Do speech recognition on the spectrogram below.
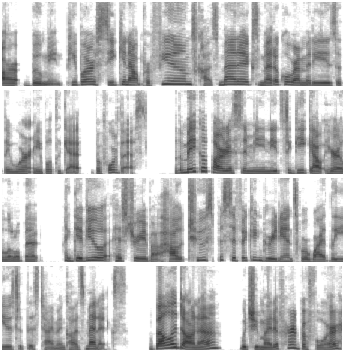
are booming. People are seeking out perfumes, cosmetics, medical remedies that they weren't able to get before this. The makeup artist in me needs to geek out here a little bit and give you a history about how two specific ingredients were widely used at this time in cosmetics. Belladonna, which you might have heard before,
